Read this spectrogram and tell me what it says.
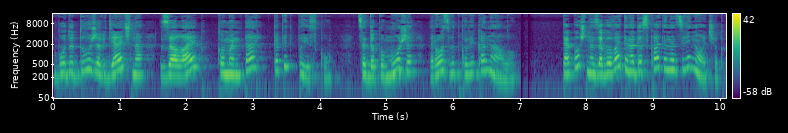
Буду дуже вдячна за лайк, коментар та підписку. Це допоможе розвиткові каналу. Також не забувайте натискати на дзвіночок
